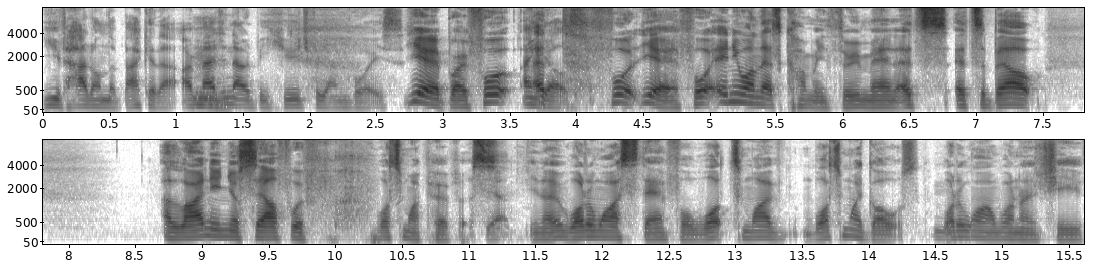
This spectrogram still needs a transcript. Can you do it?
you've had on the back of that. I mm. imagine that would be huge for young boys. Yeah, bro. For And at- girls. for yeah, for anyone that's coming through, man, it's it's about aligning yourself with what's my purpose. Yep. You know, what do I stand for? What's my what's my goals? What Mm. do I want to achieve?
